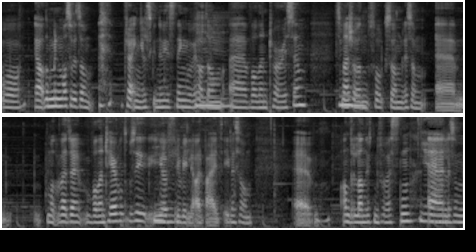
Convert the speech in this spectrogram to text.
og ja, det minner meg også litt om fra engelskundervisning hvor vi hadde om uh, volunteerism, som er sånn mm. folk som liksom um, vet dere, Volunteer, holdt jeg på å si, gjør mm. frivillig arbeid i liksom uh, andre land utenfor Vesten. Yeah. liksom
